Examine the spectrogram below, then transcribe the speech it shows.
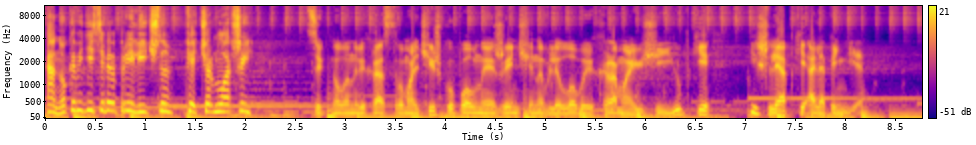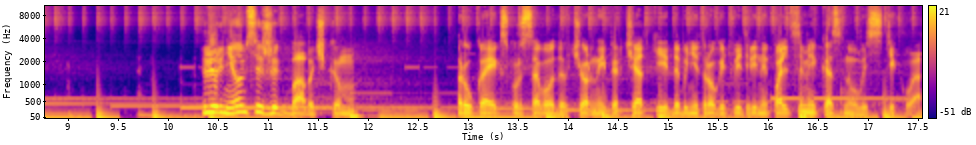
«А ну-ка веди себя прилично, Фетчер-младший!» Цыкнула на вихрастого мальчишку полная женщина в лиловой хромающей юбке и шляпке а-ля пенье. «Вернемся же к бабочкам», Рука экскурсовода в черной перчатке, дабы не трогать витрины пальцами, коснулась стекла.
